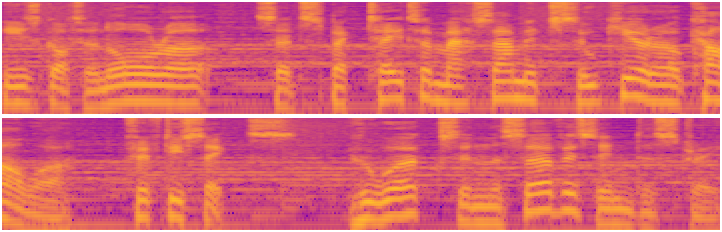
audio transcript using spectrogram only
He's got an aura, said spectator Masamitsu Kurokawa, 56, who works in the service industry.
